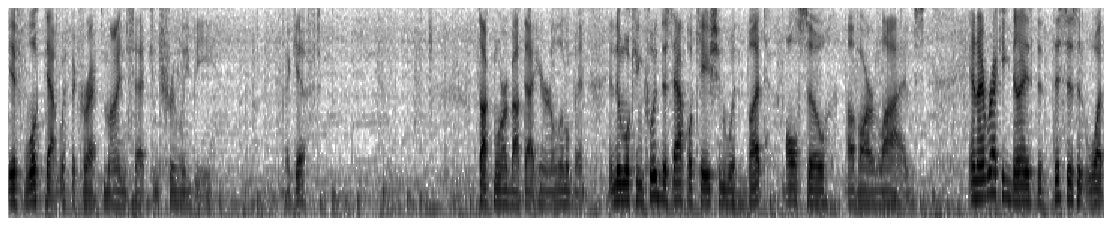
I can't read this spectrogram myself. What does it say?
if looked at with the correct mindset, can truly be a gift. talk more about that here in a little bit. And then we'll conclude this application with but also of our lives. And I recognize that this isn't what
